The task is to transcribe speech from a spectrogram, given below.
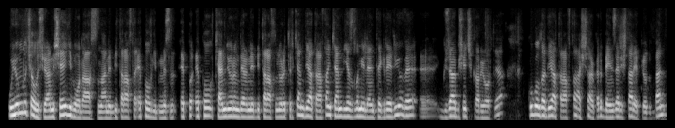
Uyumlu çalışıyor. Yani şey gibi o da aslında hani bir tarafta Apple gibi mesela Apple, Apple kendi ürünlerini bir taraftan üretirken diğer taraftan kendi yazılımıyla entegre ediyor ve e, güzel bir şey çıkarıyor ortaya. Google da diğer tarafta aşağı yukarı benzer işler yapıyordu. Ben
